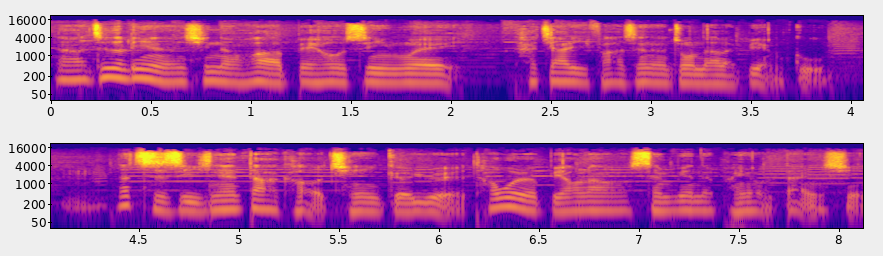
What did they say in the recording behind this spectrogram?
那这个令人心疼话的背后，是因为他家里发生了重大的变故。嗯那此时已经在大考前一个月，他为了不要让身边的朋友担心，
